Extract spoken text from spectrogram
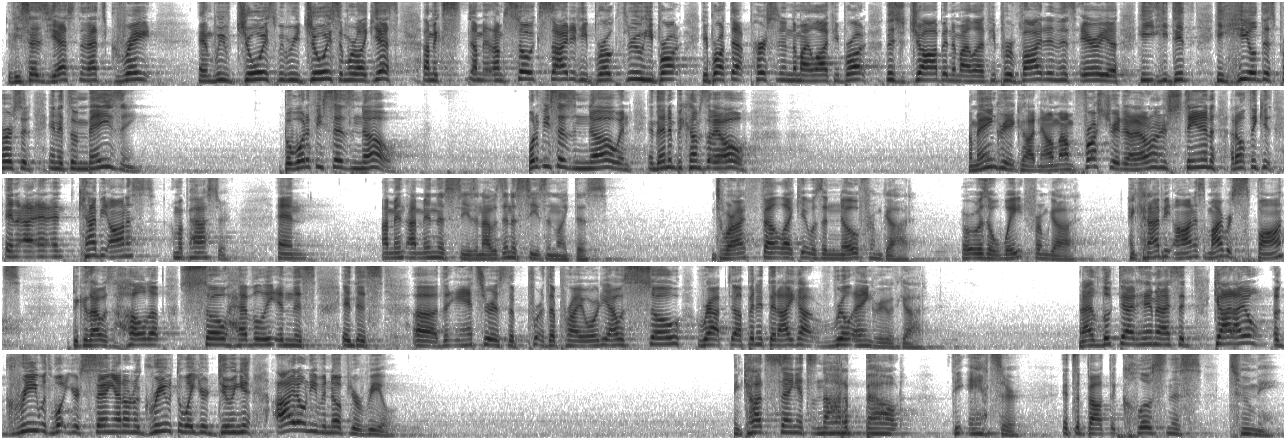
If he says yes, then that's great. And we rejoice, we rejoice, and we're like, yes, I'm, ex- I'm, I'm so excited. He broke through. He brought, he brought that person into my life. He brought this job into my life. He provided in this area. He, he, did, he healed this person, and it's amazing. But what if he says no? What if he says no, and, and then it becomes like, oh, I'm angry at God now. I'm, I'm frustrated. I don't understand. I don't think it. And, I, and can I be honest? I'm a pastor. And I'm in, I'm in this season. I was in a season like this to where I felt like it was a no from God or it was a wait from God. And can I be honest? My response, because I was held up so heavily in this, in this uh, the answer is the, the priority, I was so wrapped up in it that I got real angry with God. And I looked at him and I said, God, I don't agree with what you're saying. I don't agree with the way you're doing it. I don't even know if you're real. And God's saying it's not about the answer, it's about the closeness to me.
